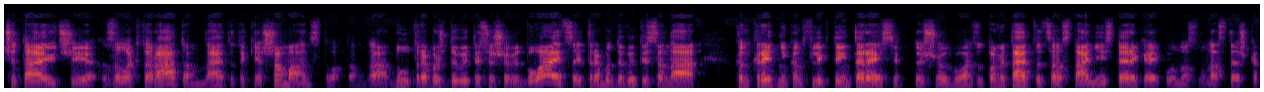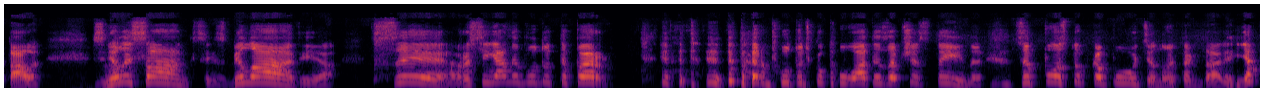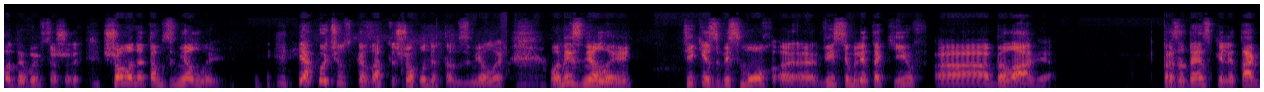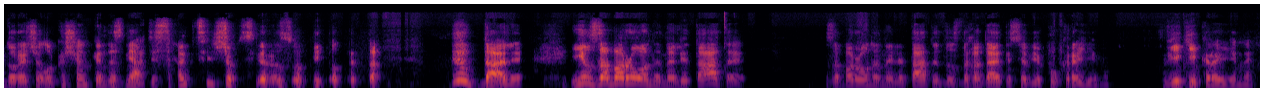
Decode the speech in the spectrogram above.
читаючи з електоратом, знаєте, таке шаманство там. Да? Ну, треба ж дивитися, що відбувається, і треба дивитися на конкретні конфлікти інтересів, те, що відбувається. От пам'ятаєте, це остання істерика, яку у нас у нас теж катали. Зняли санкції з Білавія, все, росіяни будуть тепер. Тепер будуть купувати запчастини. Це поступка Путіну і так далі. Я подивився, що, що вони там зняли. Я хочу сказати, що вони там зняли. Вони зняли тільки з вісьмох, е, е, вісім літаків е, Белавія. Президентський літак, до речі, Лукашенка не зняті санкції, щоб всі розуміли. Далі. Їм заборонено літати. Заборонено літати, здогадайтеся, в яку країну. В які країни?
